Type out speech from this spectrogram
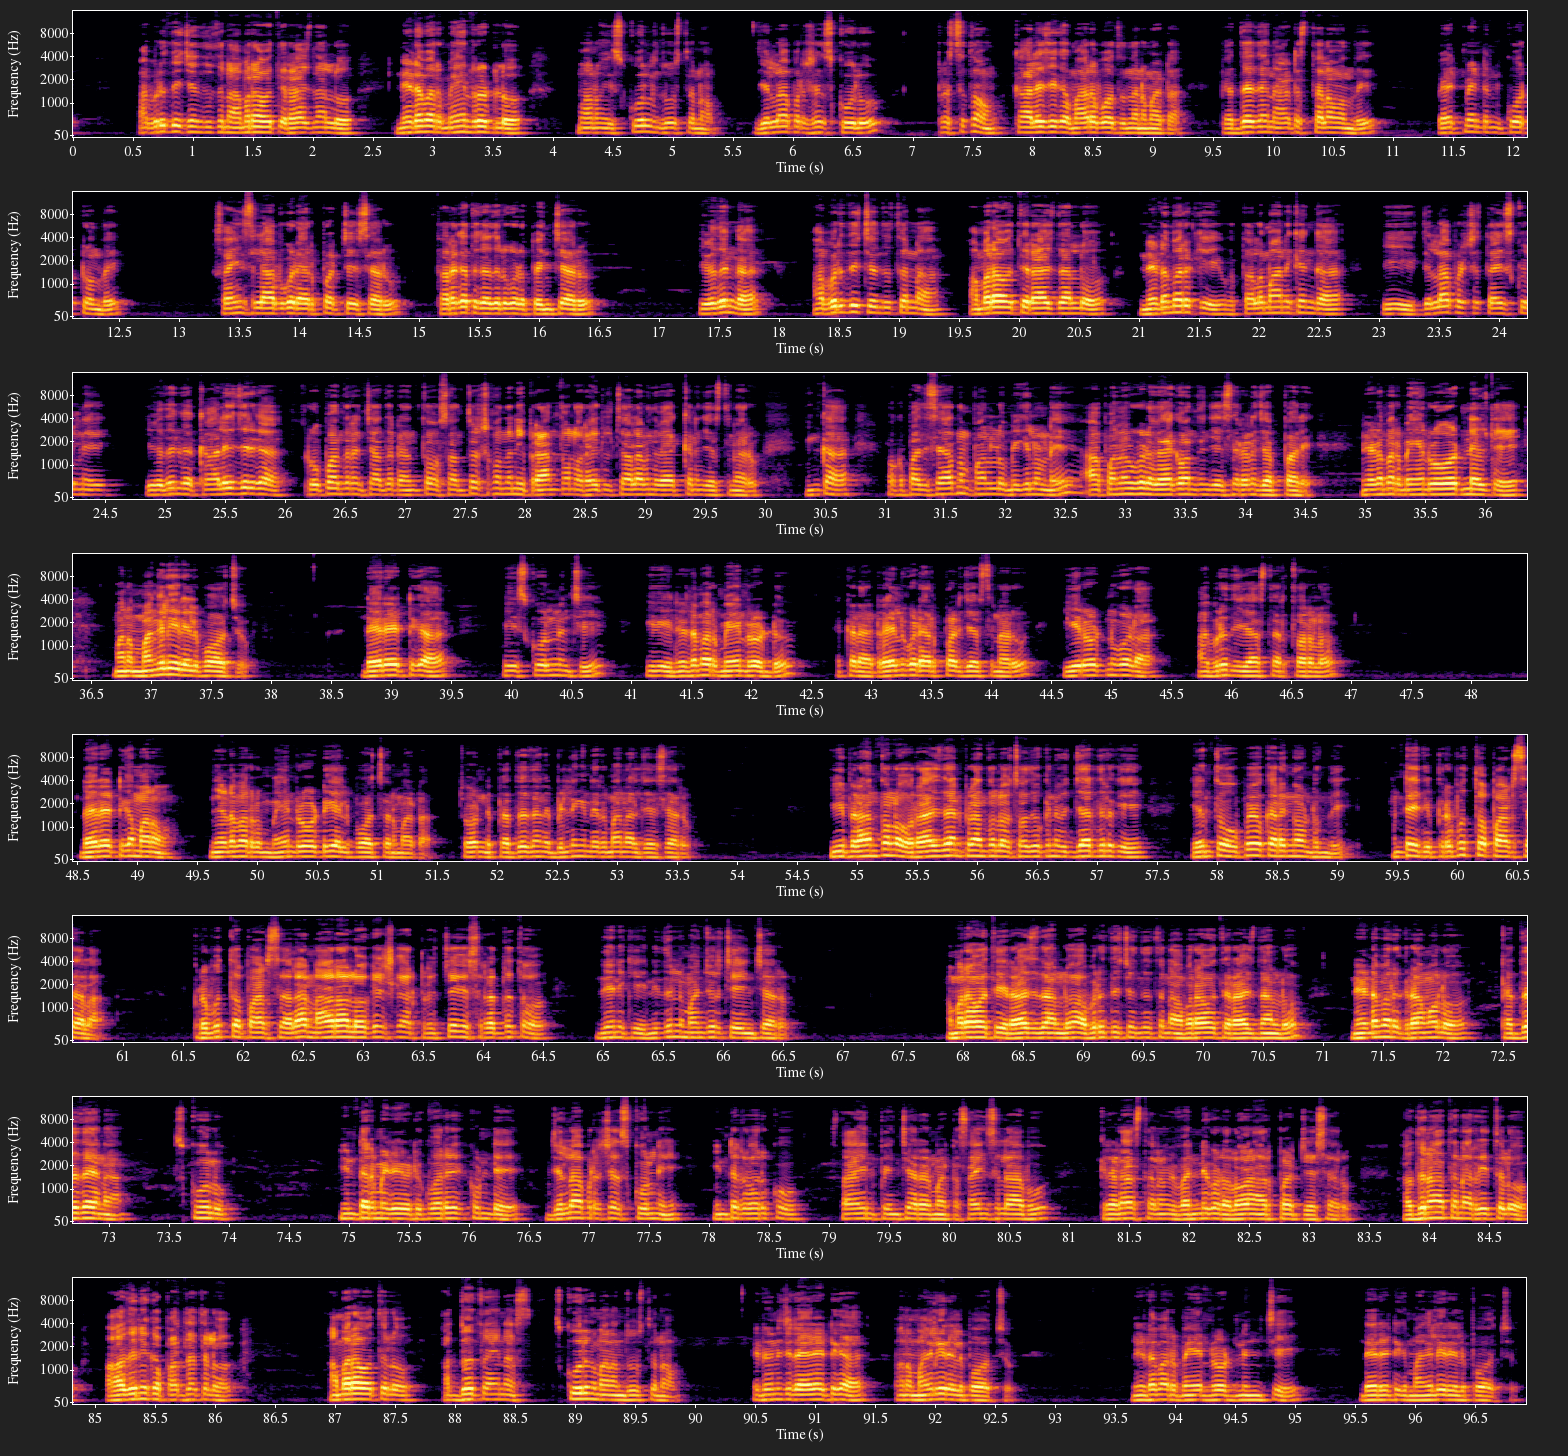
అభివృద్ధి చెందుతున్న అమరావతి రాజధానిలో నిడవర్ మెయిన్ రోడ్లో మనం ఈ స్కూల్ని చూస్తున్నాం. జిల్లా పరిషత్ స్కూలు ప్రస్తుతం కాలేజీగా మారబోతుందన్నమాట. పెద్దదైన ఆట స్థలం ఉంది. బ్యాడ్మింటన్ కోర్టు ఉంది. సైన్స్ ల్యాబ్ కూడా ఏర్పాటు చేశారు. తరగతి గదులు కూడా పెంచారు. ఈ విధంగా అభివృద్ధి చెందుతున్న అమరావతి రాజధానిలో నిడమరకి ఒక తలమానికంగా ఈ జిల్లా పరిషత్ హై స్కూల్ని ఈ విధంగా కాలేజీగా రూపాంతరం చెందడం ఎంతో సంతోషంగా ఉందని ఈ ప్రాంతంలో రైతులు చాలామంది వ్యాఖ్యానం చేస్తున్నారు. ఇంకా ఒక పది శాతం పనులు మిగిలి ఉన్నాయి ఆ పనులు కూడా వేగవంతం చేశారని చెప్పాలి. నిడమర మెయిన్ రోడ్ని వెళ్తే మనం మంగళగిరి వెళ్ళిపోవచ్చు. డైరెక్ట్గా ఈ స్కూల్ నుంచి ఇది నిడమర్ మెయిన్ రోడ్డు. ఇక్కడ డ్రైన్లు కూడా ఏర్పాటు చేస్తున్నారు. ఈ రోడ్డును కూడా అభివృద్ధి చేస్తారు త్వరలో. డైరెక్ట్గా మనం నిడమర్ మెయిన్ రోడ్డుకి వెళ్ళిపోవచ్చు అనమాట చూడండి పెద్దదైన బిల్డింగ్ నిర్మాణాలు చేశారు. ఈ ప్రాంతంలో రాజధాని ప్రాంతంలో చదువుకునే విద్యార్థులకి ఎంతో ఉపయోగకరంగా ఉంటుంది. అంటే ఇది ప్రభుత్వ పాఠశాల. ప్రభుత్వ పాఠశాల నారా లోకేష్ గారు ప్రత్యేక శ్రద్ధతో దీనికి నిధులను మంజూరు చేయించారు. అమరావతి రాజధానిలో అభివృద్ధి చెందుతున్న అమరావతి రాజధానిలో నిండమర గ్రామంలో పెద్దదైన స్కూలు ఇంటర్మీడియట్ వరకు ఉండే జిల్లా పరిషత్ స్కూల్ని ఇంటర్ వరకు స్థాయిని పెంచారన్నమాట. సైన్స్ ల్యాబు క్రీడాస్థలం ఇవన్నీ కూడా లోన్ ఏర్పాటు చేశారు. అధునాతన రీతిలో ఆధునిక పద్ధతిలో అమరావతిలో అద్భుతమైన స్కూల్ని మనం చూస్తున్నాం. ఇటు నుంచి డైరెక్ట్గా మనం మంగళగిరి వెళ్ళిపోవచ్చు. నిడమర్ మెయిన్ రోడ్ నుంచి డైరెక్ట్గా మంగళగిరి వెళ్ళిపోవచ్చు.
